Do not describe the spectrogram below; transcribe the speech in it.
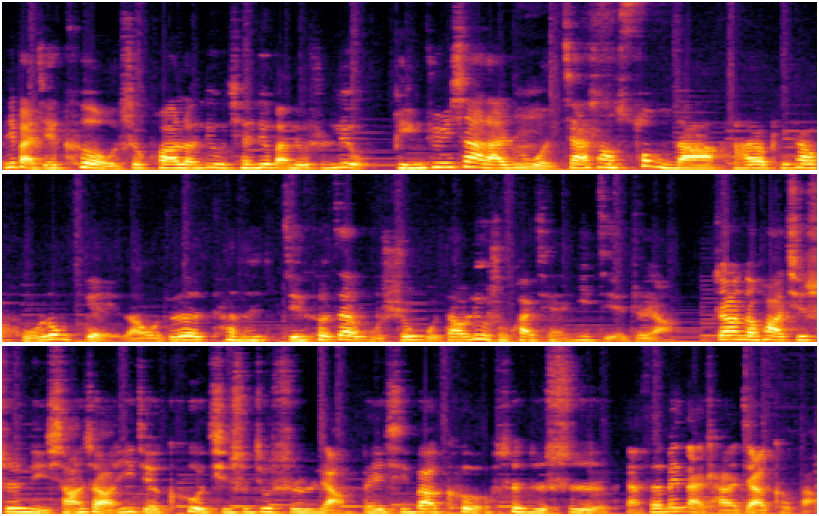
一百节课，我是花了六千六百六十六，平均下来如果加上送的，还有平常活动给的，我觉得可能节课在五十五到六十块钱一节这样。这样的话，其实你想想，一节课其实就是两杯星巴克，甚至是两三杯奶茶的价格吧。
